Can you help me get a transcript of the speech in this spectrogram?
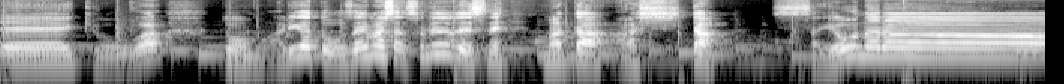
えー、今日はどうもありがとうございました。それではですね、また明日、さようなら。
